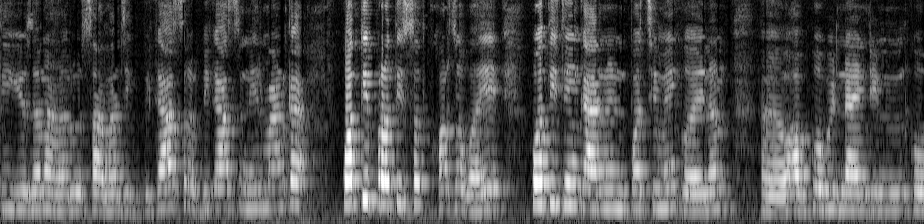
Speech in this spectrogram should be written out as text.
ती योजनाहरू सामाजिक विकास र विकास निर्माणका कति प्रतिशत खर्च भए कति चाहिँ कार्यान्वयन पक्षमै गएनन्। अब कोभिड नाइन्टिनको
